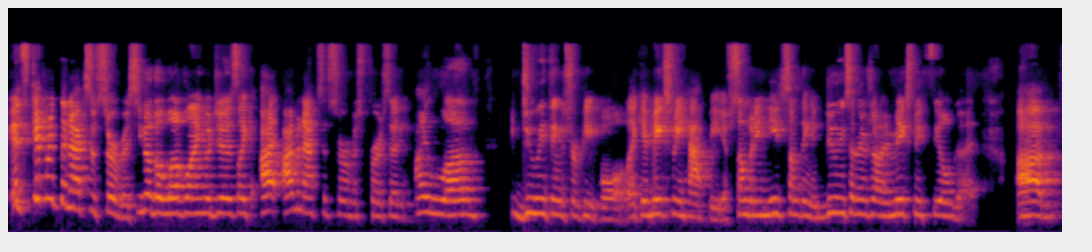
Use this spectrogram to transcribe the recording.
It's different than acts of service. You know, the love languages. Like I, I'm an acts of service person. I love doing things for people. Like it makes me happy. If somebody needs something and doing something for something, it makes me feel good. Um,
